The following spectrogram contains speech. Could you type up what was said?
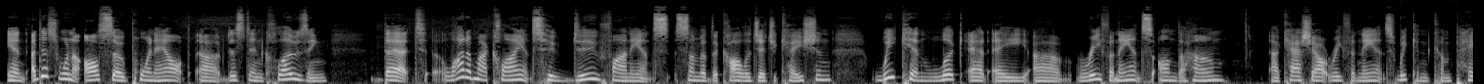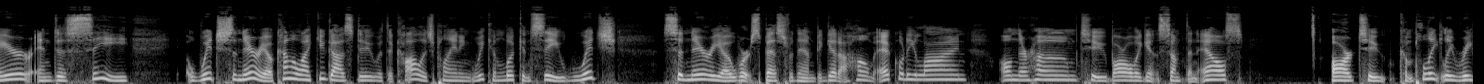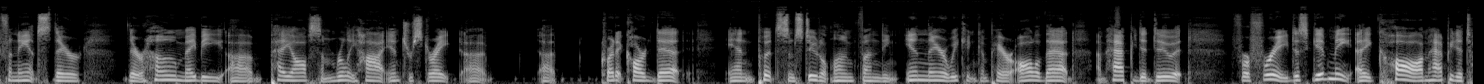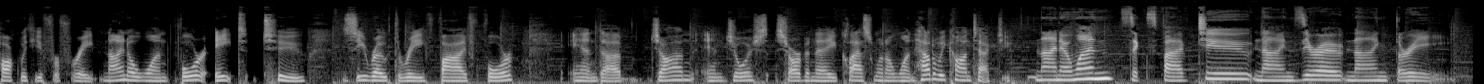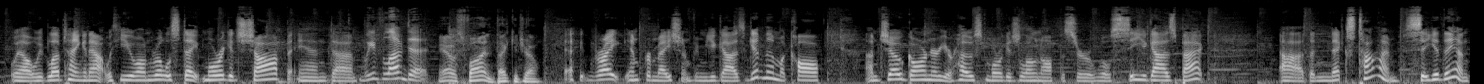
And I just want to also point out, uh, just in closing, that a lot of my clients who do finance some of the college education, we can look at a uh, refinance on the home, a cash out refinance. We can compare and just see which scenario, kind of like you guys do with the college planning, we can look and see which scenario works best for them to get a home equity line on their home, to borrow against something else, or to completely refinance their their home, maybe uh, pay off some really high interest rate uh, uh, credit card debt and put some student loan funding in there. We can compare all of that. I'm happy to do it for free. Just give me a call. I'm happy to talk with you for free. 901 482 0354. And uh, John and Joyce Charbonnet, Class 101, how do we contact you? 901 652 9093. Well, we've loved hanging out with you on Real Estate Mortgage Shop, and uh, We've loved it. Yeah, it was fun. Thank you, Joe. great information from you guys. Give them a call. I'm Joe Garner, your host, mortgage loan officer. We'll see you guys back uh, the next time. See you then.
